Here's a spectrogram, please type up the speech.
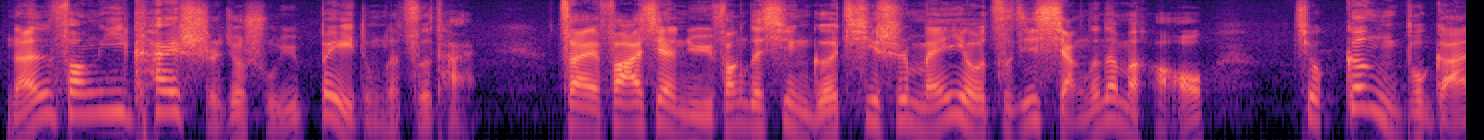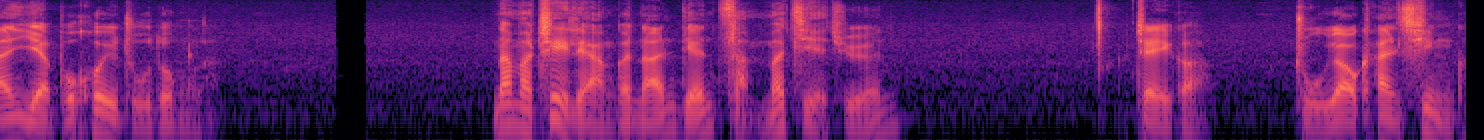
男方一开始就属于被动的姿态，在发现女方的性格其实没有自己想的那么好，就更不敢也不会主动了。那么这两个难点怎么解决呢？这个主要看性格。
